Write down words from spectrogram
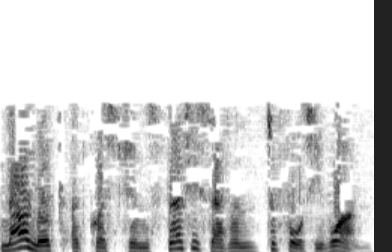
Now look at questions 37 to 41.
